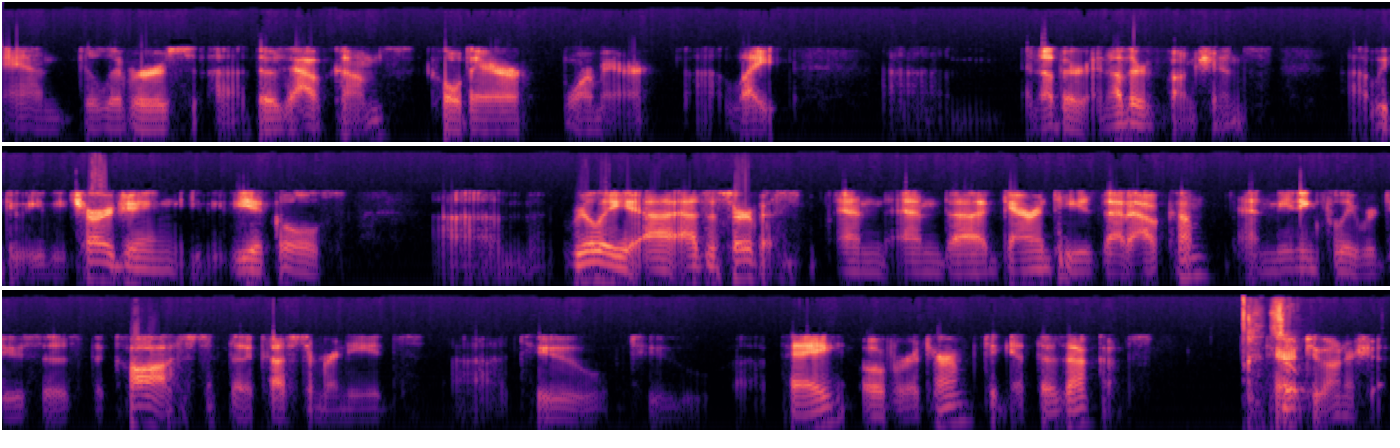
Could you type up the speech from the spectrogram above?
and delivers uh, those outcomes: cold air, warm air, uh, light, um, and other and other functions. Uh, we do EV charging, EV vehicles, um, really uh, as a service and, and uh, guarantees that outcome and meaningfully reduces the cost that a customer needs uh, to, to uh, pay over a term to get those outcomes compared so, to ownership.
